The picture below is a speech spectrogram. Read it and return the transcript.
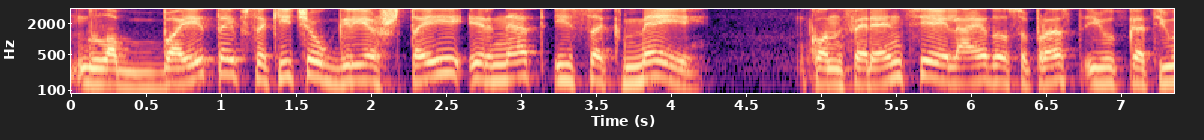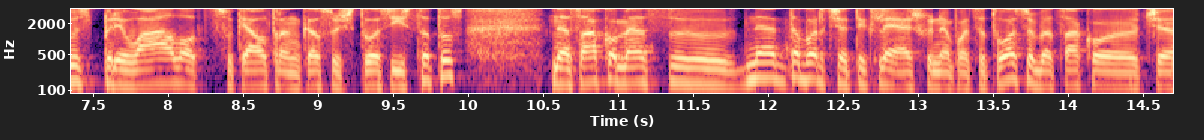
Labai, taip sakyčiau, griežtai ir net įsakmei konferencijai leido suprast, jų- kad jūs privalot sukelt rankas už šituos įstatus, nes sako, mes, ne dabar čia tiksliai, aišku, nepacituosiu, bet sako, čia,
